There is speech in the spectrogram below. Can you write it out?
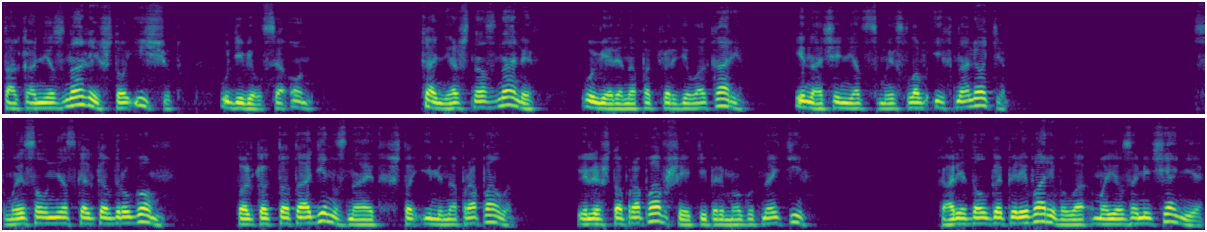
«Так они знали, что ищут», — удивился он. «Конечно, знали», — уверенно подтвердила Кари. «Иначе нет смысла в их налете». «Смысл несколько в другом. Только кто-то один знает, что именно пропало, или что пропавшие теперь могут найти». Кари долго переваривала мое замечание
